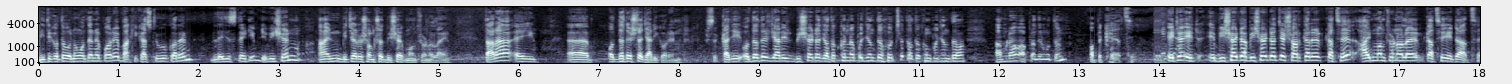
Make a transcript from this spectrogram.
নীতিগত অনুমোদনের পরে বাকি কাজটুকু করেন লেজিসলেটিভ ডিভিশন আইন, বিচার ও সংসদ বিষয়ক মন্ত্রণালয়। তারা এই অধ্যাদেশটা জারি করেন। কাজে অধ্যাদেশ জারির বিষয়টা যতক্ষণ না পর্যন্ত হচ্ছে, ততক্ষণ পর্যন্ত আমরাও আপনাদের মতন অপেক্ষায় আছে। এটা বিষয়টা বিষয়টা হচ্ছে সরকারের কাছে, আইন মন্ত্রণালয়ের কাছে এটা আছে।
